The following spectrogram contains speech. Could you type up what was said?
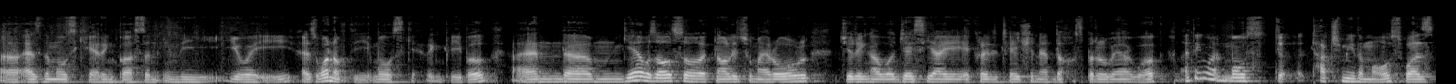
uh, as the most caring person in the UAE, as one of the most caring people. And um, yeah, I was also acknowledged for my role during our JCIA accreditation at the hospital where I work. I think what most touched me the most was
